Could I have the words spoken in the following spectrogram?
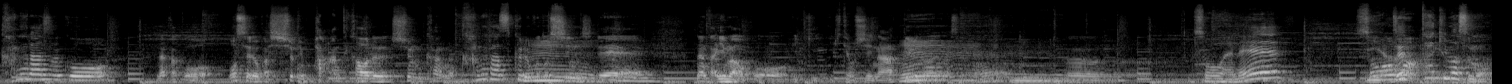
必ずこうなんかこうオセロが一緒にパーンって変わる瞬間が必ず来ることを信じて、なんか今をこう生き生きてほしいなっていうのがありますよね。うん。そうやねそう。絶対来ますも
